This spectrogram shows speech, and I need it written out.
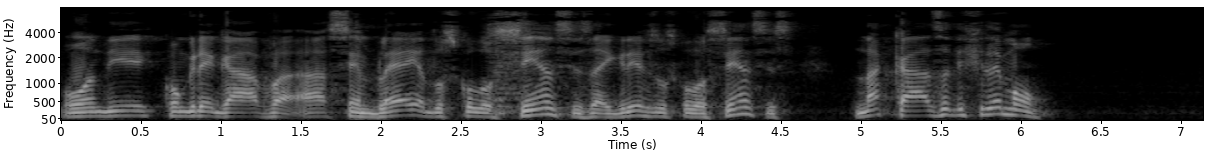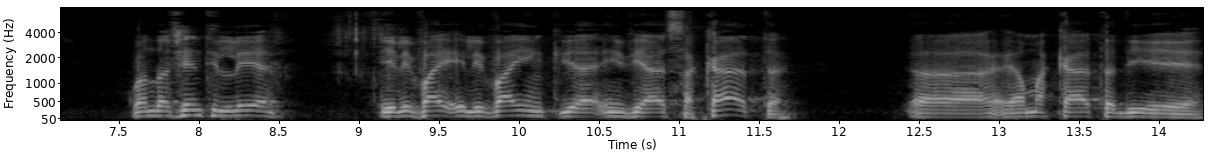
onde congregava a Assembleia dos Colossenses, a igreja dos Colossenses, na casa de Filemon. Quando a gente lê, ele vai, ele vai enviar essa carta, uh, é uma carta de,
